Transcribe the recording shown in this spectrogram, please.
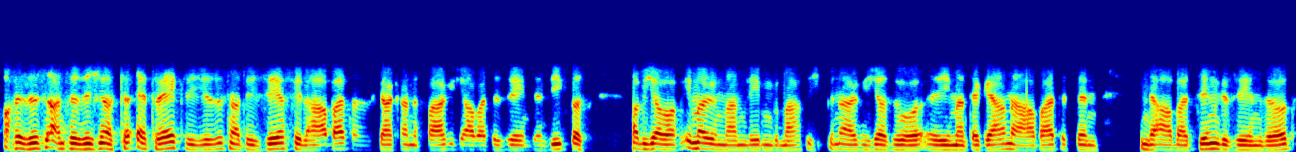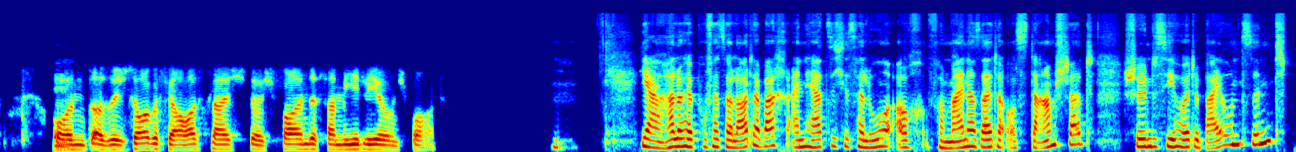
Ach, es ist an für sich erträglich. Es ist natürlich sehr viel Arbeit, das ist gar keine Frage. Ich arbeite sehr intensiv. Das habe ich aber auch immer in meinem Leben gemacht. Ich bin eigentlich also äh, jemand, der gerne arbeitet, wenn in der Arbeit Sinn gesehen wird. Mhm. Und also ich sorge für Ausgleich durch Freunde, Familie und Sport. Mhm. Ja, hallo Herr Professor Lauterbach, ein herzliches Hallo auch von meiner Seite aus Darmstadt. Schön, dass Sie heute bei uns sind.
